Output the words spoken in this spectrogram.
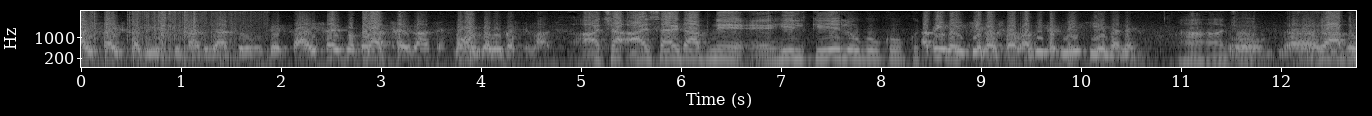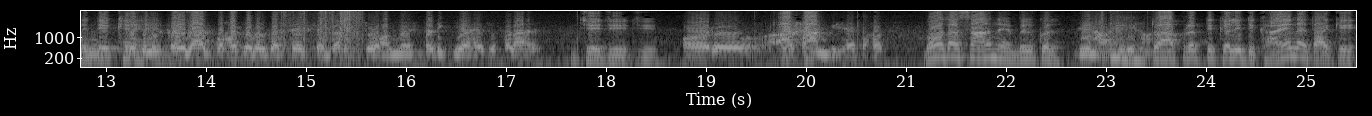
आई साइट का भी इसके साथ इलाज करूँ क्योंकि इसका आई साइट में बड़ा अच्छा इलाज है. बहुत ज़बरदस्त इलाज है। अच्छा आई साइट आपने हील किए लोगों को कुछ? अभी नहीं किए डॉक्टर साहब. अभी तक नहीं किए मैंने. हाँ हाँ जो तो, जो आपने तो, देखे हैं। इसका इलाज बहुत ज़बरदस्त है इसके अंदर जो हमने स्टडी किया है जो पढ़ा है। जी जी जी। और आसान भी है बहुत। बहुत आसान है बिल्कुल। जी हाँ, जी हाँ। तो आप प्रैक्टिकली दिखाएँ ना ताकि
